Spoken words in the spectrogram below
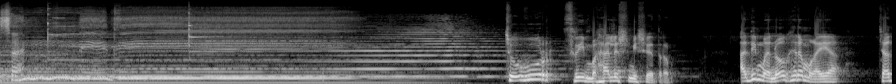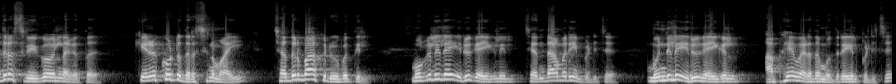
ക്ഷേത്രസന്നിധി ചൊവ്വൂർ ശ്രീ മഹാലക്ഷ്മി ക്ഷേത്രം. അതിമനോഹരമായ ചതുര ശ്രീകോവിലിനകത്ത് കിഴക്കോട്ട് ദർശനമായി ചതുർബാഹു രൂപത്തിൽ മുകളിലെ ഇരു കൈകളിൽ ചെന്താമരയും പിടിച്ച് മുന്നിലെ ഇരു കൈകൾ അഭയവരത മുദ്രയിൽ പിടിച്ച്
